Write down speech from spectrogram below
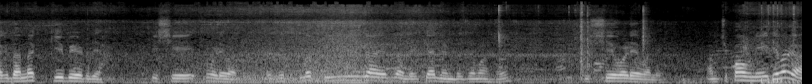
एकदा नक्की भेट द्या. पिशे वडेवाले. तर तिथलं पी गायब झाले कॅलेंडरच्या माझं पिशे वडेवाले. आमची पाहुणे येते बरं का?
